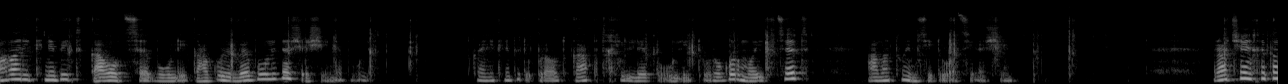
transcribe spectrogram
აღარ იქნებით გაოცებული, გაკვირვებული და შეშინებული. თქვენ იქნებით უბრალოდ გაფრთხილებული, თუ როგორ მოიქცეთ ამა თუ იმ სიტუაციაში. რაც შეეხება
